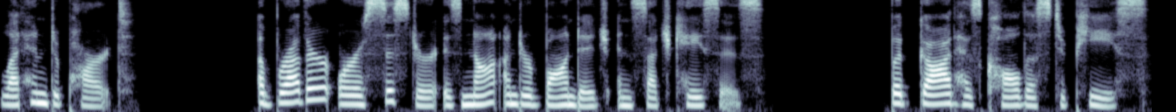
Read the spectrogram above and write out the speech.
let him depart. A brother or a sister is not under bondage in such cases. But God has called us to peace.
